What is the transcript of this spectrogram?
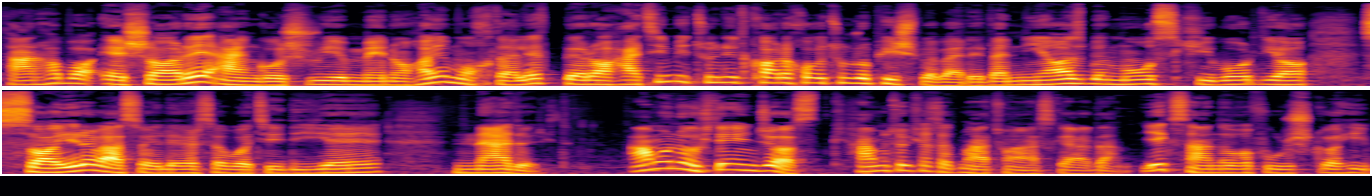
تنها با اشاره انگشت روی منوهای مختلف به راحتی می‌تونید کار خودتون رو پیش ببرید و نیاز به موس کیبورد یا سایر وسایل ارتباطی دیگه ندارید. اما نکته اینجاست همونطور که خدمتتون عرض کردم یک صندوق فروشگاهی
